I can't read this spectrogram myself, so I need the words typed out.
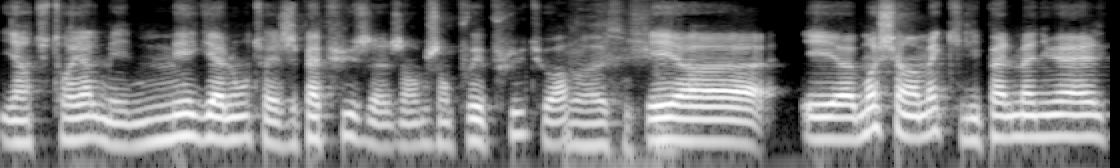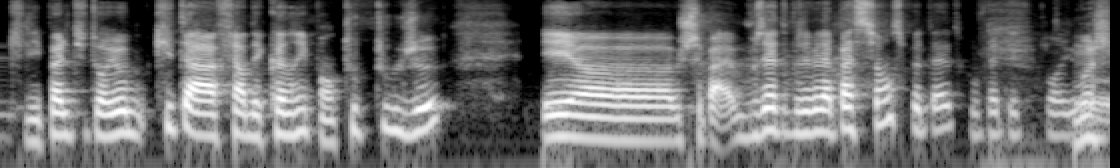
il y a un tutoriel mais méga long tu vois j'ai pas pu j'en pouvais plus tu vois. et et moi je suis un mec qui lit pas le manuel qui lit pas le tutoriel quitte à faire des conneries pendant tout, tout le jeu. Et euh, je sais pas, vous, êtes, vous avez la patience peut-être Vous faites Moi, je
